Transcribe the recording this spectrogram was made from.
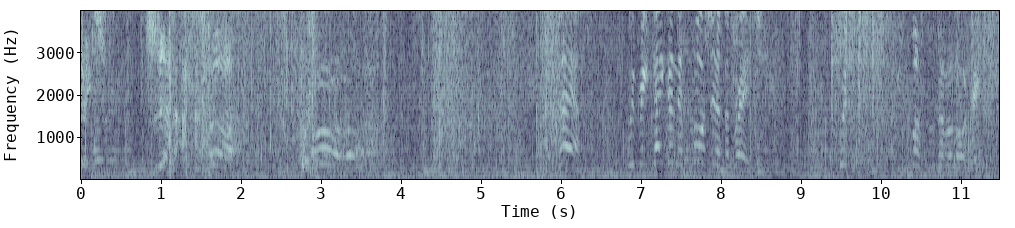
Shit! We've retaken this portion of the bridge. Quickly! We must recover Lord Hastings.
